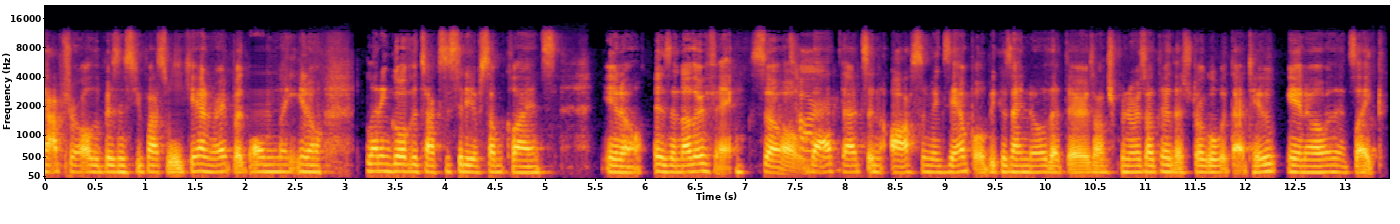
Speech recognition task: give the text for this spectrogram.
capture all the business you possibly can, right? But then, like, you know, letting go of the toxicity of some clients, you know, is another thing. So that that's an awesome example because I know that there's entrepreneurs out there that struggle with that too, you know, and it's like,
